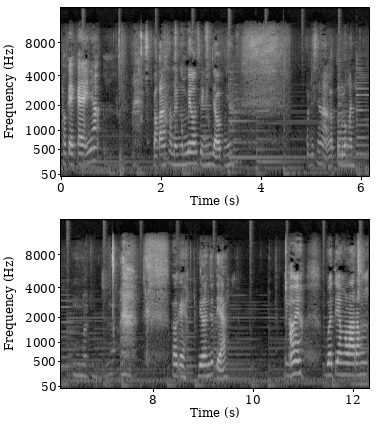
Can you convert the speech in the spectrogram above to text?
Oke, kayaknya bakalan sambil ngemil sih ini jawabnya. Pedesnya nggak ketulungan. enggak juga Oke, dilanjut ya. Iya. Oh ya, buat yang ngelarang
